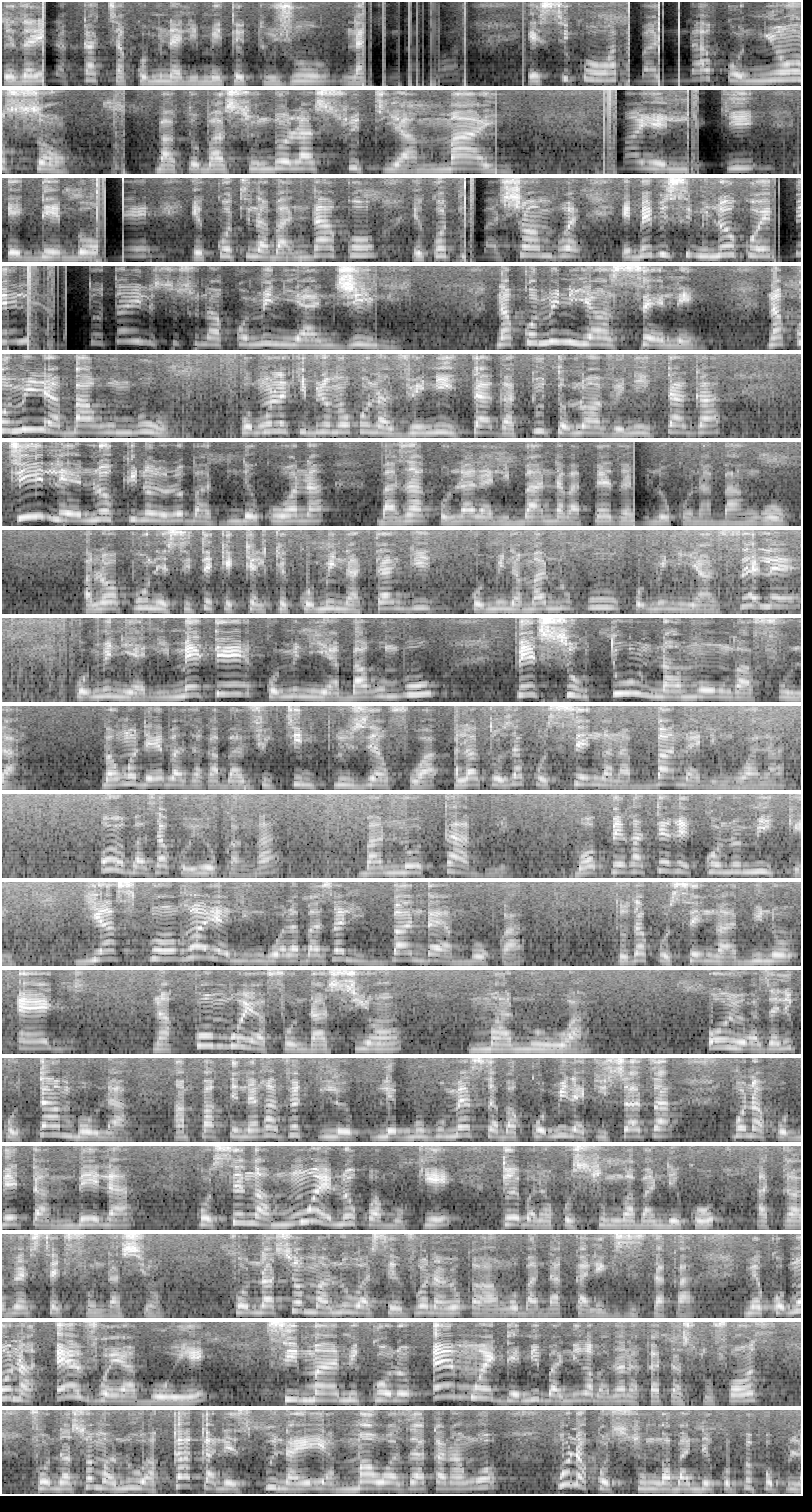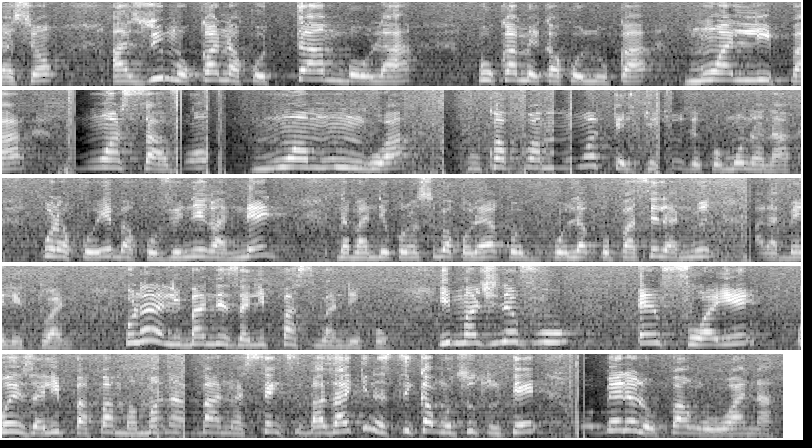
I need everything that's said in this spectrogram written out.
ezali na kati ya komi na limete toujours na kingabwa esika oyo wapi bandako nyonso bato basundola suite ya mai mai eleki edeborde ekoti na bandako ekoti na bachambre ebebisi biloko ebele totali lisusu na komini ya njili Na commune ya Nsele, na commune ya Barumbu, bomonaki bino moko na avenue Itaga, tout au long avenue Itaga, ti lelo kino lelo ba ndeko wana baza kolala libanda ba perdre biloko na bango. Alors pour ne citer que quelques communes à Tangi, commune à Maluku, commune ya Nsele, commune ya Limete, commune ya Barumbu, pe surtout na Mongafula. bango deye bazalaka bavictime plusieurs fois alors toza kosenga na bana ya lingwala oyo baza koyoka nga banotable baopérateur économique diaspora ya lingwala baza libanda ya mboka toza kosenga bino aide na nkombo ya fondation maluwa oyo azali kotambola en partenariat avec le, le bourgoumestre ya bakomi na kinshasa mpo na kobeta mbela kosenga mwa eloko ya moke toyebana kosunga bandeko à travers cette fondation fondation maluwa c'est vrai nayokaka yango banda kala existaka mais komona œuvre ya boye nsima ya mikolo un mois demi baninga baza na kati ya souffrance fondation maluwa kaka na esprit na ye ya mawa azalaka na yango mpo na kosunga bandeko mpe population azwi mokano ya kotambola Pourquoi meka koluka mwa lipa, mwa savon, mwa mungwa, pourquoi pas mwa quelque chose ekomonana pona koyeba ko venir en aide na bandeko na biso bakolaya kopase la nuit à la belle étoile. Kolala libanda ezali pasi bandeko. Imaginez-vous un foyer oyo ezali papa mama na bana 5 bazalaki na esika mosusu te obele lopango wana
